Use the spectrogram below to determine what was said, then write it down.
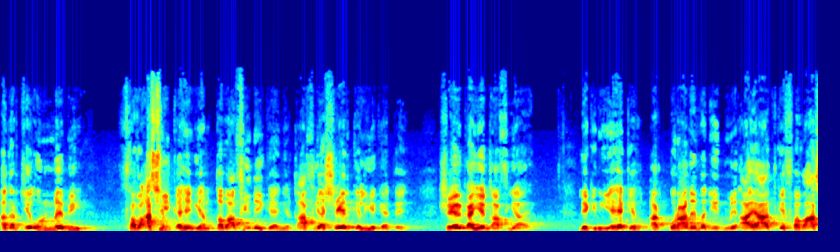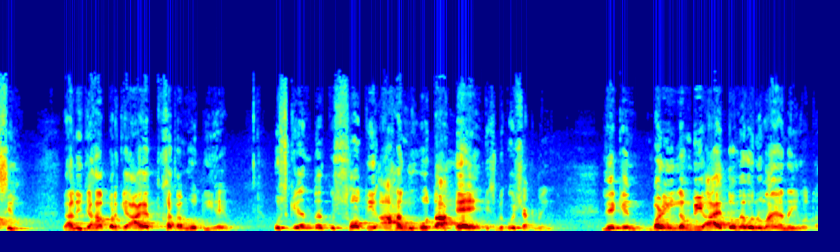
اگرچہ ان میں بھی فواصل کہیں گے، ہم قوافی نہیں کہیں گے، قافیہ شعر کے لیے کہتے ہیں۔ شعر کا یہ قافیہ ہے۔ لیکن یہ ہے کہ قرآن مجید میں آیات کے فواصل یعنی جہاں پر کہ آیت ختم ہوتی ہے، اس کے اندر کچھ صوتی آہنگ ہوتا ہے، اس میں کوئی شک نہیں۔ لیکن بڑی لمبی آیتوں میں وہ نمایاں نہیں ہوتا۔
